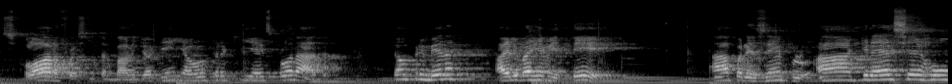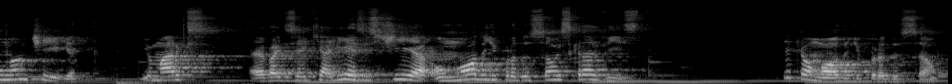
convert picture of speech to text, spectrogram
explora a força de trabalho de alguém e a outra que é explorada. Então, a primeira, aí ele vai remeter a, por exemplo, a Grécia e Roma antiga. E o Marx é, vai dizer que ali existia um modo de produção escravista. O que é o modo de produção?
